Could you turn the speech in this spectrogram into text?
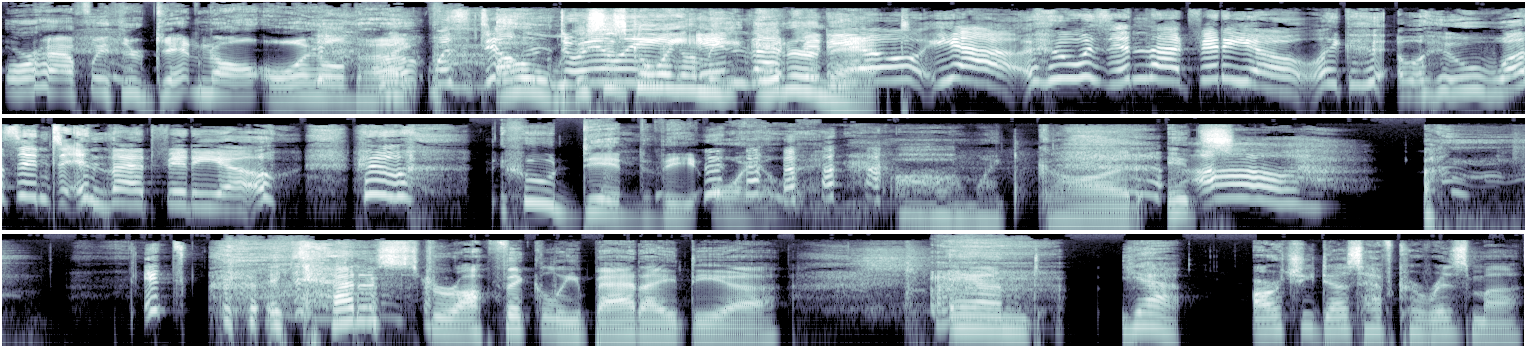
or halfway through getting all oiled up. Was Dilton Oh, Doiley this is going on the in that internet. video? Yeah, who was in that video? Like who, who wasn't in that video? Who? Who did the oiling? Oh my god. It's Oh, it's a catastrophically bad idea. And yeah, Archie does have charisma.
